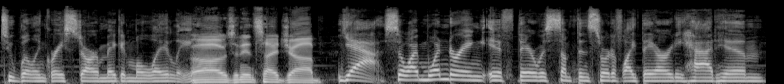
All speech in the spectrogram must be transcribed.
to Will and Grace star Megan Mullally. Oh, it was an inside job. Yeah. So I'm wondering if there was something sort of like they already had him.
